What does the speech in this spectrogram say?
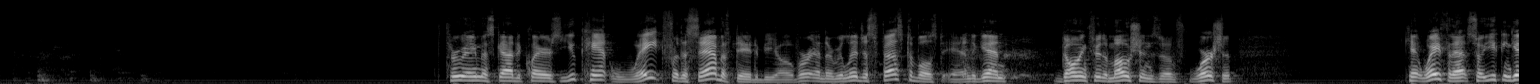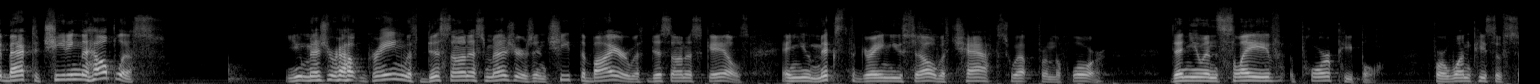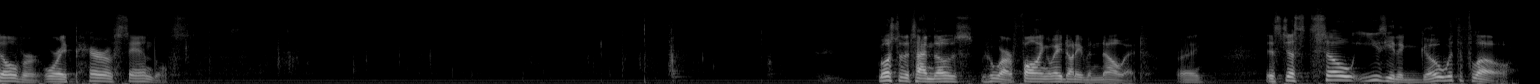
Through Amos, God declares, You can't wait for the Sabbath day to be over and the religious festivals to end. Again, going through the motions of worship. Can't wait for that so you can get back to cheating the helpless. You measure out grain with dishonest measures and cheat the buyer with dishonest scales and you mix the grain you sell with chaff swept from the floor. Then you enslave poor people for one piece of silver or a pair of sandals. Most of the time, those who are falling away don't even know it, right? It's just so easy to go with the flow,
